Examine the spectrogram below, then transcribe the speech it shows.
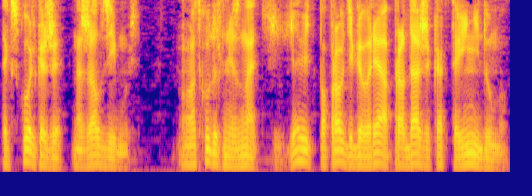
Так сколько же? Нажал Зигмус. Ну, откуда ж мне знать? Я ведь, по правде говоря, о продаже как-то и не думал.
